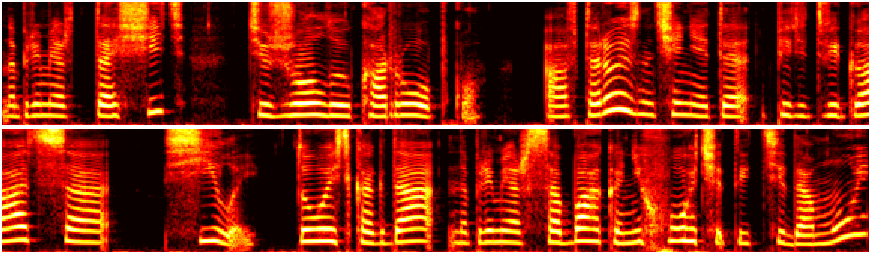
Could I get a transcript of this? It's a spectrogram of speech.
Например, тащить тяжелую коробку. А второе значение это передвигаться силой. То есть, когда, например, собака не хочет идти домой,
